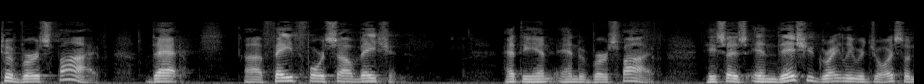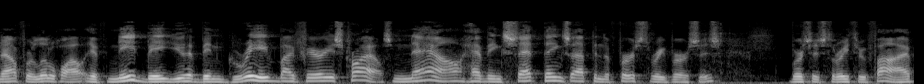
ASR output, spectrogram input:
to verse 5. That uh, faith for salvation at the end, end of verse 5. He says, In this you greatly rejoice. So now for a little while, if need be, you have been grieved by various trials. Now, having set things up in the first three verses, verses 3 through 5,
